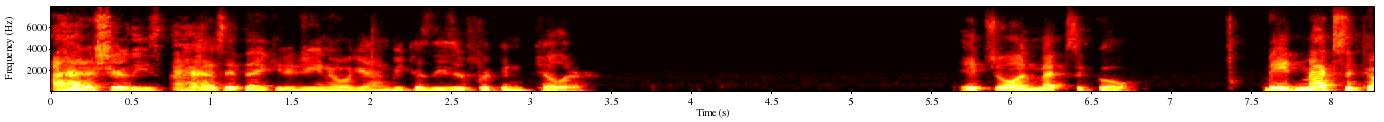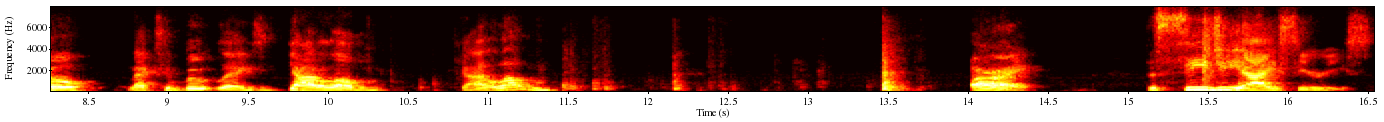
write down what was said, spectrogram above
i had to share these i had to say thank you to gino again because these are freaking killer Hecho in Mexico. Made in Mexico. Mexican bootlegs. Gotta love them. Gotta love them. All right. The CGI series.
